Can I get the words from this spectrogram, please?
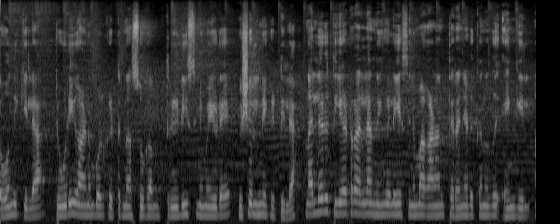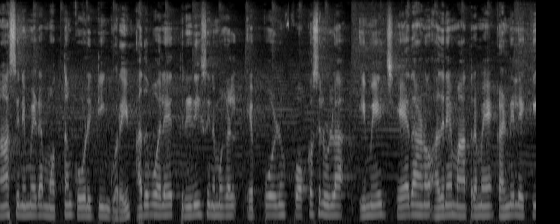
തോന്നിക്കില്ല. ടു കാണുമ്പോൾ കിട്ടുന്ന സുഖം ത്രീ സിനിമയുടെ വിഷ്വലിന് കിട്ടില്ല. നല്ലൊരു തിയേറ്റർ അല്ല നിങ്ങൾ ഈ സിനിമ കാണാൻ തിരഞ്ഞെടുക്കുന്നത് എങ്കിൽ ആ സിനിമയുടെ മൊത്തം ക്വാളിറ്റിയും കുറയും. അതുപോലെ ത്രീ ഡി സിനിമകൾ എപ്പോഴും ഫോക്കസിലുള്ള ഇമേജ് ഏതാണോ അതിനെ മാത്രമേ കണ്ണിലേക്ക്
